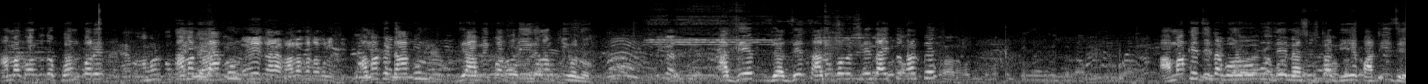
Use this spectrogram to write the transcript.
আমাকে অন্তত ফোন করেন আমাকে ডাকুন ভালো কথা বলেছি আমাকে ডাকুন যে আমি কথা দিয়ে গেলাম কি হলো আর যে যে চালু করবে সে দায়িত্ব থাকবে আমাকে যেটা বড়বাবু যে মেসেজটা দিয়ে পাঠিয়েছে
